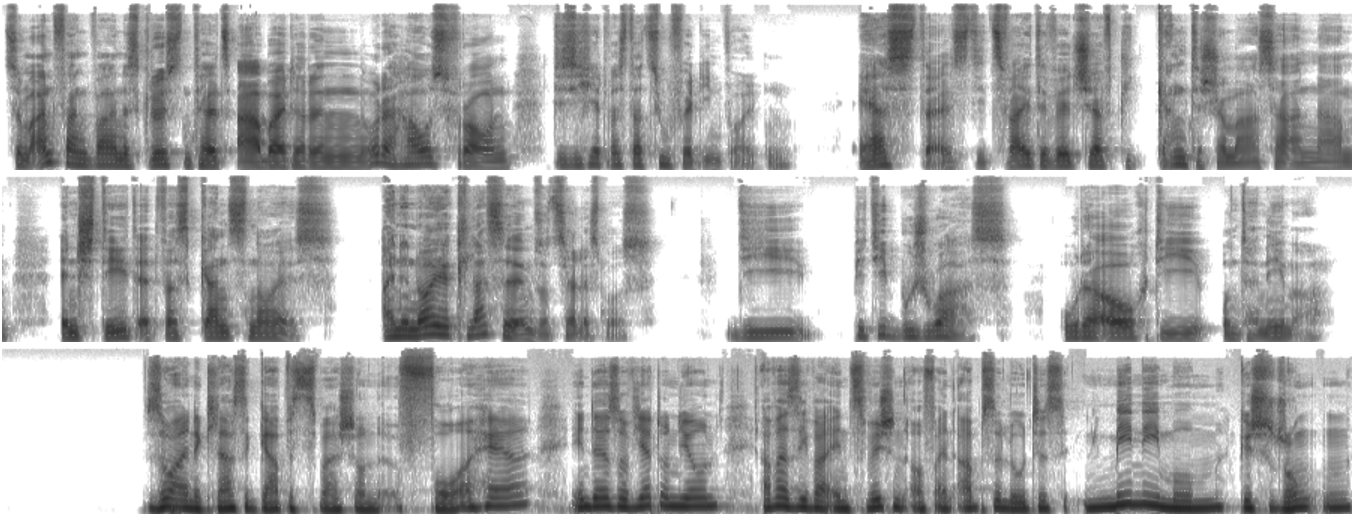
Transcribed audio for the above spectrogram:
zum Anfang waren es größtenteils Arbeiterinnen oder Hausfrauen, die sich etwas dazu verdienen wollten. Erst als die zweite Wirtschaft gigantische Maße annahm, entsteht etwas ganz Neues. Eine neue Klasse im Sozialismus. Die Petit Bourgeois oder auch die Unternehmer. So eine Klasse gab es zwar schon vorher in der Sowjetunion, aber sie war inzwischen auf ein absolutes Minimum geschrunken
